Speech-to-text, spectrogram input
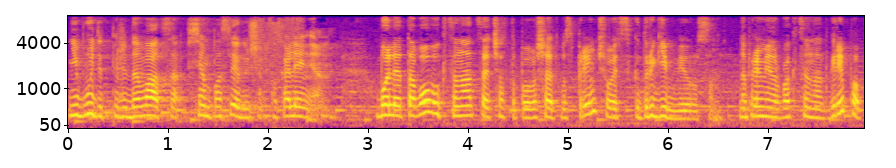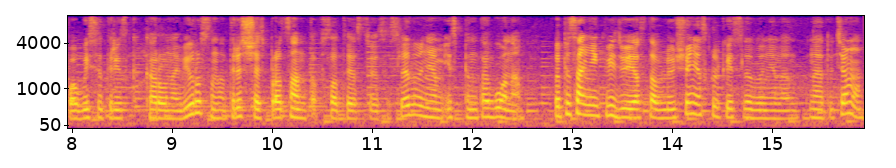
не будет передаваться всем последующим поколениям. Более того, вакцинация часто повышает восприимчивость к другим вирусам. Например, вакцина от гриппа повысит риск коронавируса на 36% в соответствии с исследованием из Пентагона. В описании к видео я оставлю еще несколько исследований на, на эту тему.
